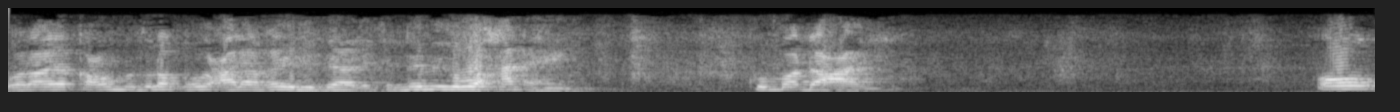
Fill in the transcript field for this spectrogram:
walaa yaqacu mطlaquhu calaa gayri dalika nebiga waxaan ahayn kuma dhacayo oo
